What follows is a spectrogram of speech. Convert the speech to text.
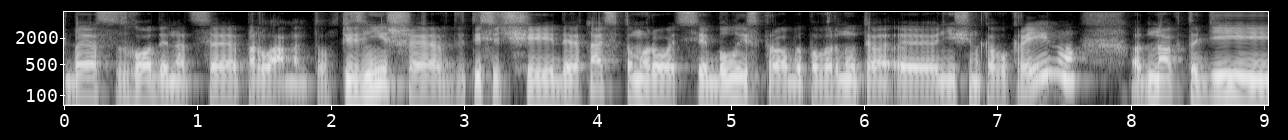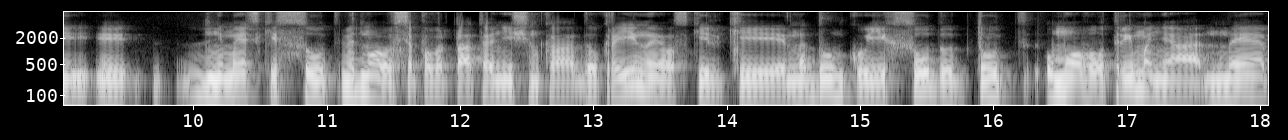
без згоди на це парламенту. Пізніше, в 2019 році, були спроби повернути е, Ніщенка в Україну. Однак тоді німецький суд відмовився повертати Оніщенка до України, оскільки, на думку їх суду, тут умови утримання не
